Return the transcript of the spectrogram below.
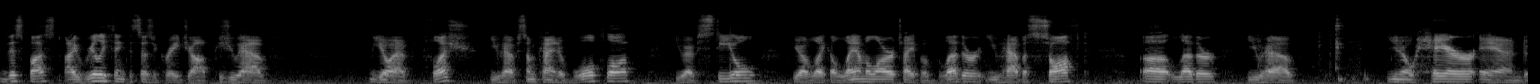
this bust. I really think this does a great job because you have you have flesh, you have some kind of wool cloth, you have steel, you have like a lamellar type of leather, you have a soft uh, leather, you have you know hair and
